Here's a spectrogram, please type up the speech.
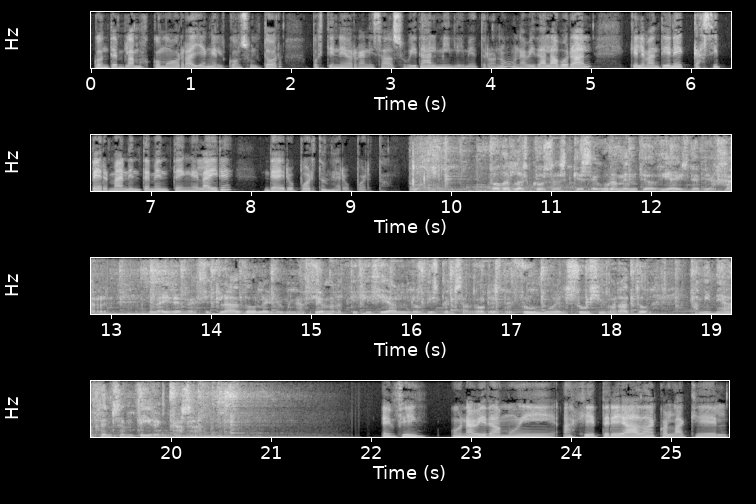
contemplamos como Ryan, el consultor, pues tiene organizada su vida al milímetro, ¿no? Una vida laboral que le mantiene casi permanentemente en el aire de aeropuerto en aeropuerto. Todas las cosas que seguramente odiáis de viajar, el aire reciclado, la iluminación artificial, los dispensadores de zumo, el sushi barato, a mí me hacen sentir en casa. En fin, una vida muy ajetreada con la que él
